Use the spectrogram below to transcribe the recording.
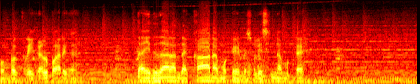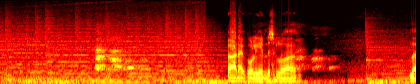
கொண்டிருக்கிறீர்கள். பாருங்கள் த- இதுதான் அந்த காடை முட்டை என்று சொல்லி சின்ன முட்டை. காடை என்று சொல்லுவாங்க. இந்த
